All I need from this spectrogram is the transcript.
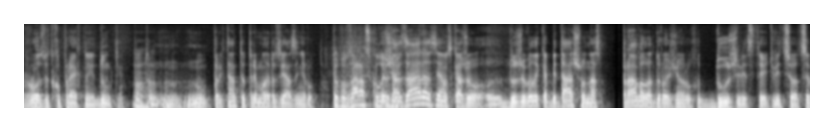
розвитку проектної думки. Тобто, uh ну, проєктанти отримали розв'язані руки. Тобто зараз, коли Хоча вже... зараз я вам скажу, дуже велика біда, що у нас правила дорожнього руху дуже відстають від цього. Це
